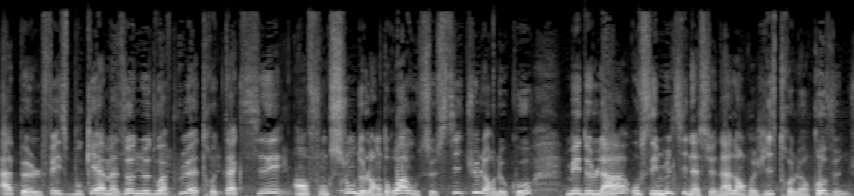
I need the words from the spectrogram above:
Apple, Facebook et Amazon ne doivent plus être taxés en fonction de l'endroit où se situent leurs locaux, mais de là où ces multinationales enregistrent leurs revenus.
